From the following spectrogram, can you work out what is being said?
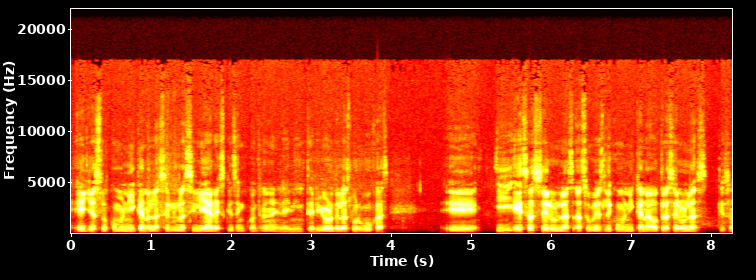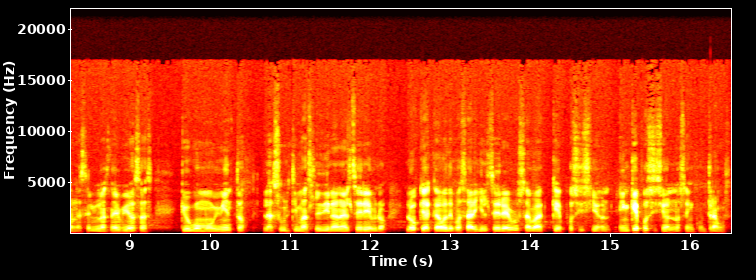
Ellos lo comunican a las células ciliares que se encuentran en el interior de las burbujas eh, y esas células a su vez le comunican a otras células, que son las células nerviosas, que hubo movimiento. Las últimas le dirán al cerebro lo que acaba de pasar y el cerebro sabrá qué posición, en qué posición nos encontramos.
